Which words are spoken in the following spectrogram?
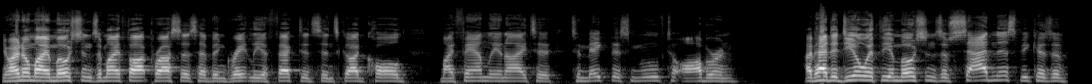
You know, I know my emotions and my thought process have been greatly affected since God called my family and I to, to make this move to Auburn. I've had to deal with the emotions of sadness because of,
